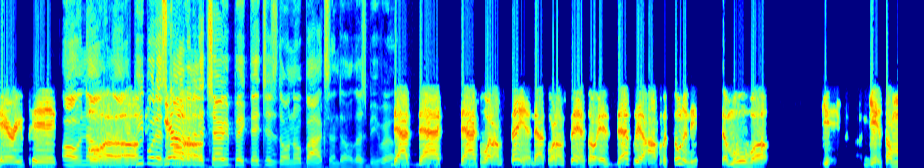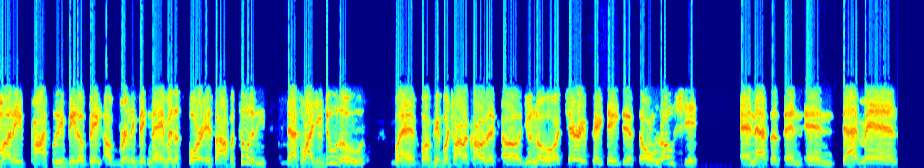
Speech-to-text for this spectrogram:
cherry pick. Oh no, or, no. uh, People that's yeah, calling it a cherry pick, they just don't know boxing, though. Let's be real. That that that's what I'm saying. That's what I'm saying. So it's definitely an opportunity to move up, get get some money, possibly beat a big a really big name in the sport. It's an opportunity. That's why you do those. But for people trying to call it, uh, you know, a cherry pick, they just don't know shit. And that's a, and and that man,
